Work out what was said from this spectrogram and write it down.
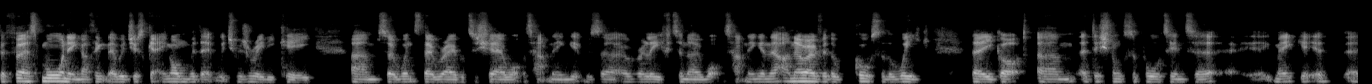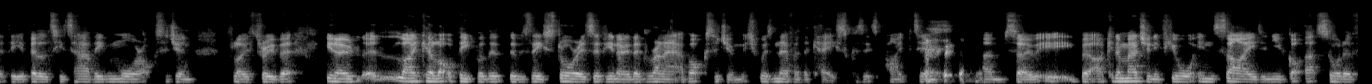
the, first morning, I think they were just getting on with it, which was really key. Um, so once they were able to share what was happening, it was a, a, relief to know what was happening. And I know over the course of the week, they got um, additional support into make it uh, the ability to have even more oxygen flow through. But you know, like a lot of people, there was these stories of you know they'd run out of oxygen, which was never the case because it's piped in. Um, so, it, but I can imagine if you're inside and you've got that sort of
